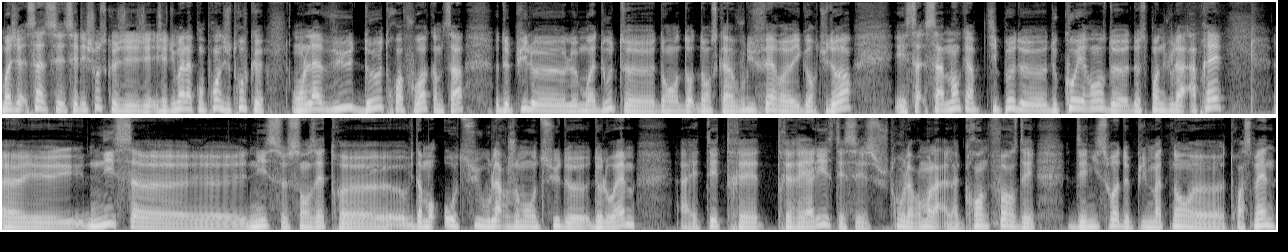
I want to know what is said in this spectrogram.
Moi ça c'est des choses que j'ai du mal à comprendre. Je trouve que on l'a vu deux trois fois comme ça depuis le, mois d'août dans, dans, ce qu'a voulu faire Igor Tudor et ça, manque un petit peu de, cohérence de, de, ce point de vue-là. Après Nice Nice sans être évidemment au-dessus ou largement au-dessus de, de l'OM a été très très réaliste et c'est je trouve là vraiment la, grande force des des Niçois depuis maintenant euh, trois semaines,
